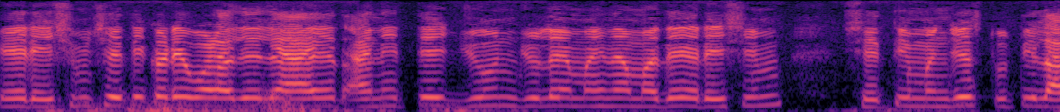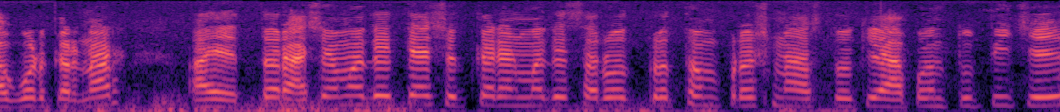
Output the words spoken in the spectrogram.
हे रेशीम शेतीकडे वळालेले आहेत आणि ते जून जुलै महिन्यामध्ये रेशीम शेती म्हणजेच तुती लागवड करणार आहेत. तर अशामध्ये त्या शेतकऱ्यांमध्ये सर्वात प्रथम प्रश्न असतो की आपण तुतीचे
